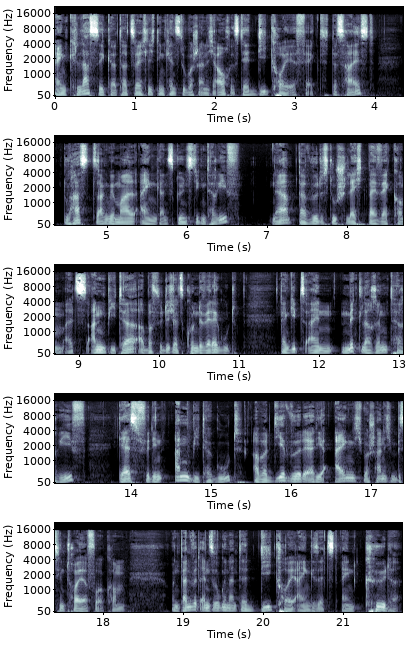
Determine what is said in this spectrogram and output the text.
Ein Klassiker tatsächlich, den kennst du wahrscheinlich auch, ist der Decoy-Effekt. Das heißt, du hast, sagen wir mal, einen ganz günstigen Tarif. Ja, da würdest du schlecht bei wegkommen als Anbieter, aber für dich als Kunde wäre der gut. Dann gibt's einen mittleren Tarif, der ist für den Anbieter gut, aber dir würde er dir eigentlich wahrscheinlich ein bisschen teuer vorkommen. Und dann wird ein sogenannter Decoy eingesetzt, ein Köder.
